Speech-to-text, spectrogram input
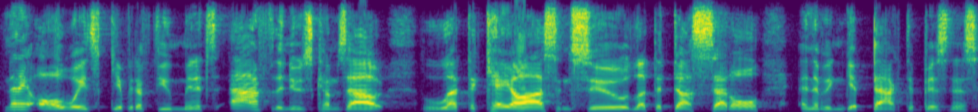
and then I always give it a few minutes after the news comes out. Let the chaos ensue, let the dust settle, and then we can get back to business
